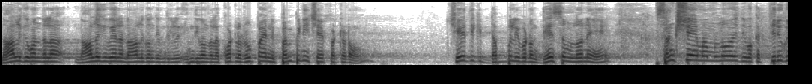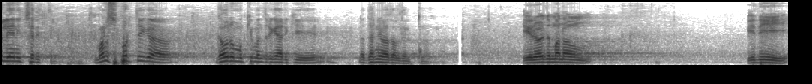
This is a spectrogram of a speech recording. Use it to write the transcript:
నాలుగు వందల నాలుగు వేల నాలుగు వందల ఎనిమిది ఎనిమిది వందల కోట్ల రూపాయలని పంపిణీ చేపట్టడం చేతికి డబ్బులు ఇవ్వడం దేశంలోనే సంక్షేమంలో ఇది ఒక తిరుగులేని చరిత్ర. మనస్ఫూర్తిగా గౌరవ ముఖ్యమంత్రి గారికి ధన్యవాదాలు తెలుపుతున్నాను. ఈరోజు మనం ఇది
